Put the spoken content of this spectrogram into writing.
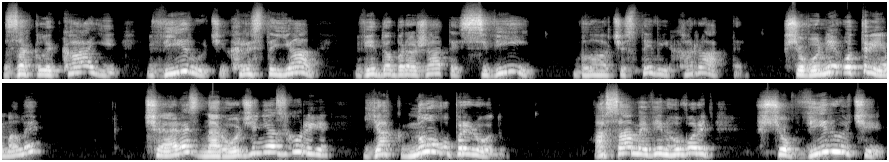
закликає віруючих християн відображати свій благочестивий характер, що вони отримали через народження згори, як нову природу. А саме він говорить, що віруючі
